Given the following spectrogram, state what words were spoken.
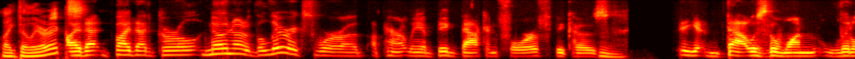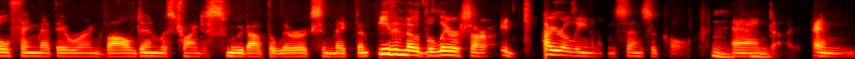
like the lyrics, by that by that girl. No, no, the lyrics were uh, apparently a big back and forth because. Hmm. Yeah, that was the one little thing that they were involved in was trying to smooth out the lyrics and make them even though the lyrics are entirely nonsensical. Hmm. and and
